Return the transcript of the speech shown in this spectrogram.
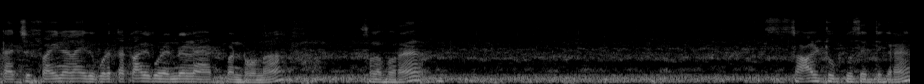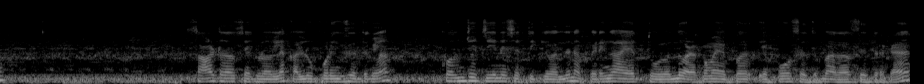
போட்டாச்சு. ஃபைனலாக இது கூட தக்காளி கூட என்னென்ன ஆட் பண்ணுறோன்னா சொல்ல போகிறேன் சால்ட் உப்பு சேர்த்துக்கிறேன். சால்ட்டு தான் சேர்க்கணும். இல்லை கல் உப்பு நீங்கள் சேர்த்துக்கலாம். கொஞ்சம் ஜீரண சக்திக்கு வந்து நான் பெருங்காயத்தூள் வந்து வழக்கமாக எப்போ எப்போவும் சேர்த்துப்பேன். அதான் சேர்த்துருக்கேன்.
